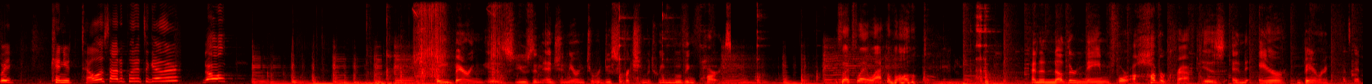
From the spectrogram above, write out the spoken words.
Wait, can you tell us how to put it together? Nope. A bearing is used in engineering to reduce friction between moving parts. It's like playing whack-a-mole. And another name for a hovercraft is an air bearing. That's good.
